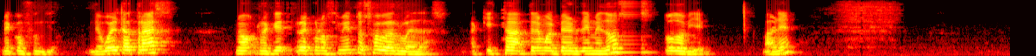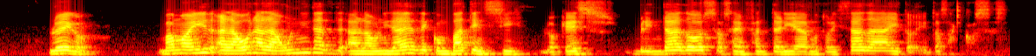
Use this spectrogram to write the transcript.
Me confundió. De vuelta atrás, no, reconocimiento sobre ruedas. Aquí está, tenemos el verde M2, todo bien, ¿vale? Luego, vamos a ir a la hora a la unidad, a las unidades de combate en sí, lo que es blindados, o sea, infantería motorizada y, y todas esas cosas.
